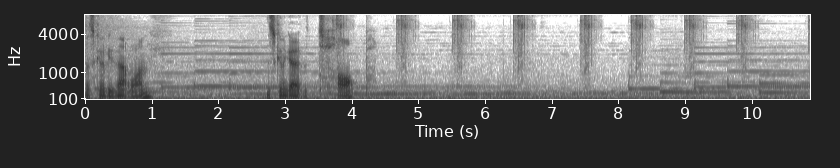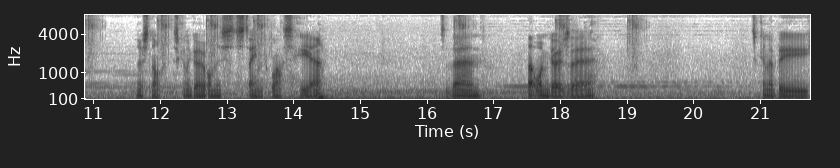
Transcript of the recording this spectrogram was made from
That's going to be that one. This is going to go at the top. No, it's not. It's going to go on this stained glass here. So then that one goes there. It's going to be.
